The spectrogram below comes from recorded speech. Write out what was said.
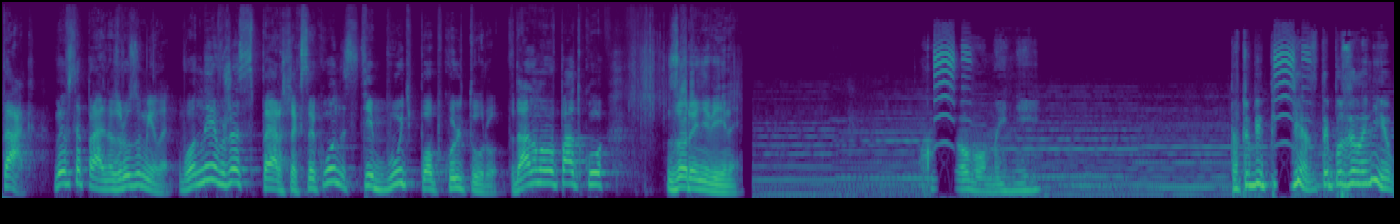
Так, ви все правильно зрозуміли. Вони вже з перших секунд стібуть поп-культуру. В даному випадку зорині війни. Хуйово мені. Та тобі піздець, ти позеленів.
